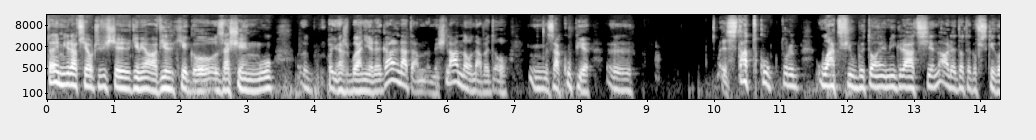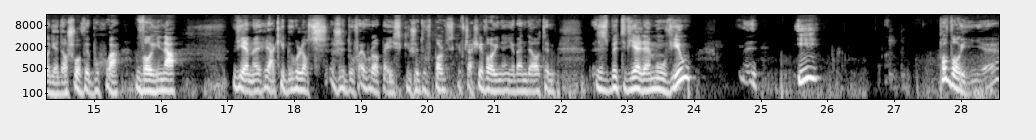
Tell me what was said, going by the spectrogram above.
ta emigracja oczywiście nie miała wielkiego zasięgu, ponieważ była nielegalna. Tam myślano nawet o mm, zakupie e, statku, który ułatwiłby tą emigrację, no ale do tego wszystkiego nie doszło. Wybuchła wojna. Wiemy, jaki był los Żydów europejskich, Żydów polskich w czasie wojny. Nie będę o tym zbyt wiele mówił. I po wojnie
